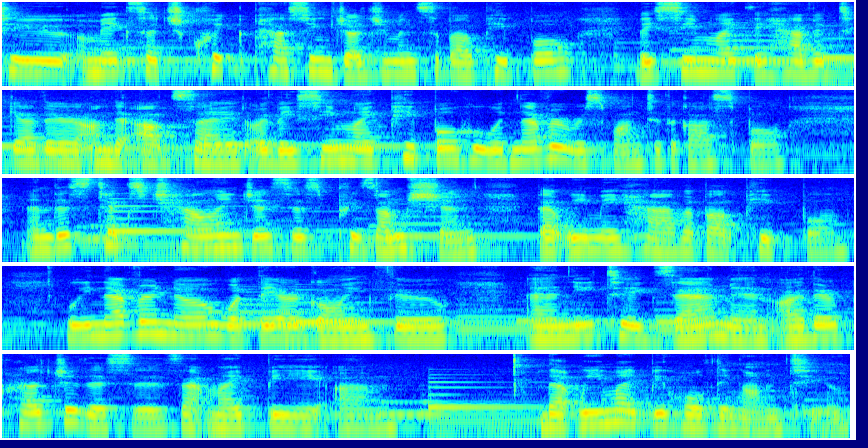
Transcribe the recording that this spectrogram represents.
to make such quick passing judgments about people. They seem like they have it together on the outside, or they seem like people who would never respond to the gospel. And this text challenges this presumption that we may have about people. We never know what they are going through and need to examine are there prejudices that might be um, that we might be holding on to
